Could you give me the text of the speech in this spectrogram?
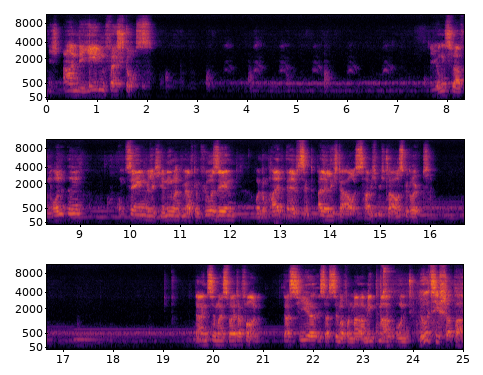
Ich ahnde jeden Verstoß. Die Jungs schlafen unten. Um zehn will ich hier niemand mehr auf dem Flur sehen. Und um halb elf sind alle Lichter aus. Habe ich mich klar ausgedrückt? Dein Zimmer ist weiter vorne. Das hier ist das Zimmer von Mara Minkma und Luzi Schopper.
